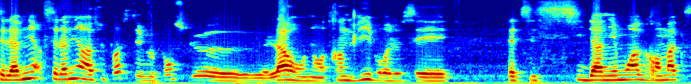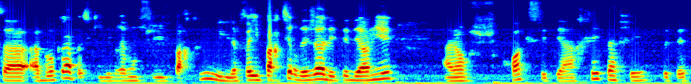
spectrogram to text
l'avenir, c'est l'avenir à ce poste et je pense que là on est en train de vivre c'est peut-être ces six derniers mois grand max à, Boca parce qu'il est vraiment suivi de partout. Il a failli partir déjà l'été dernier. Alors je crois que c'était à Retafe, peut-être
